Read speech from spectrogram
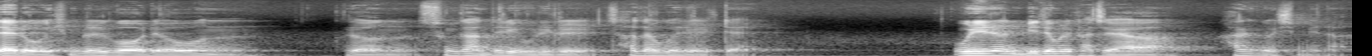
때로 힘들고 어려운 그런 순간들이 우리를 찾아오게 될 때, 우리는 믿음을 가져야 하는 것입니다.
